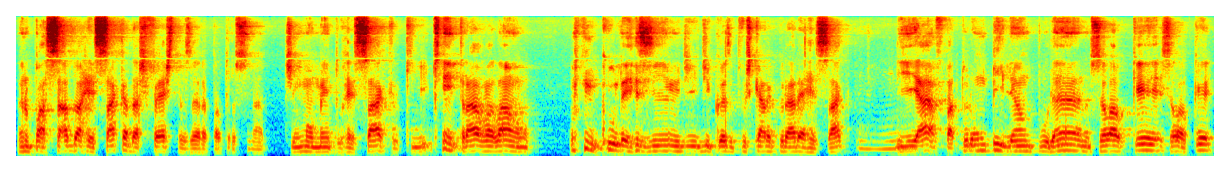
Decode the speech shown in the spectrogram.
Ano passado, a ressaca das festas era patrocinada. Tinha um momento ressaca que, que entrava lá um, um coolerzinho de, de coisa para os caras curarem a ressaca. Uhum. E ah, fatura um bilhão por ano, sei lá o quê, sei lá o quê.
